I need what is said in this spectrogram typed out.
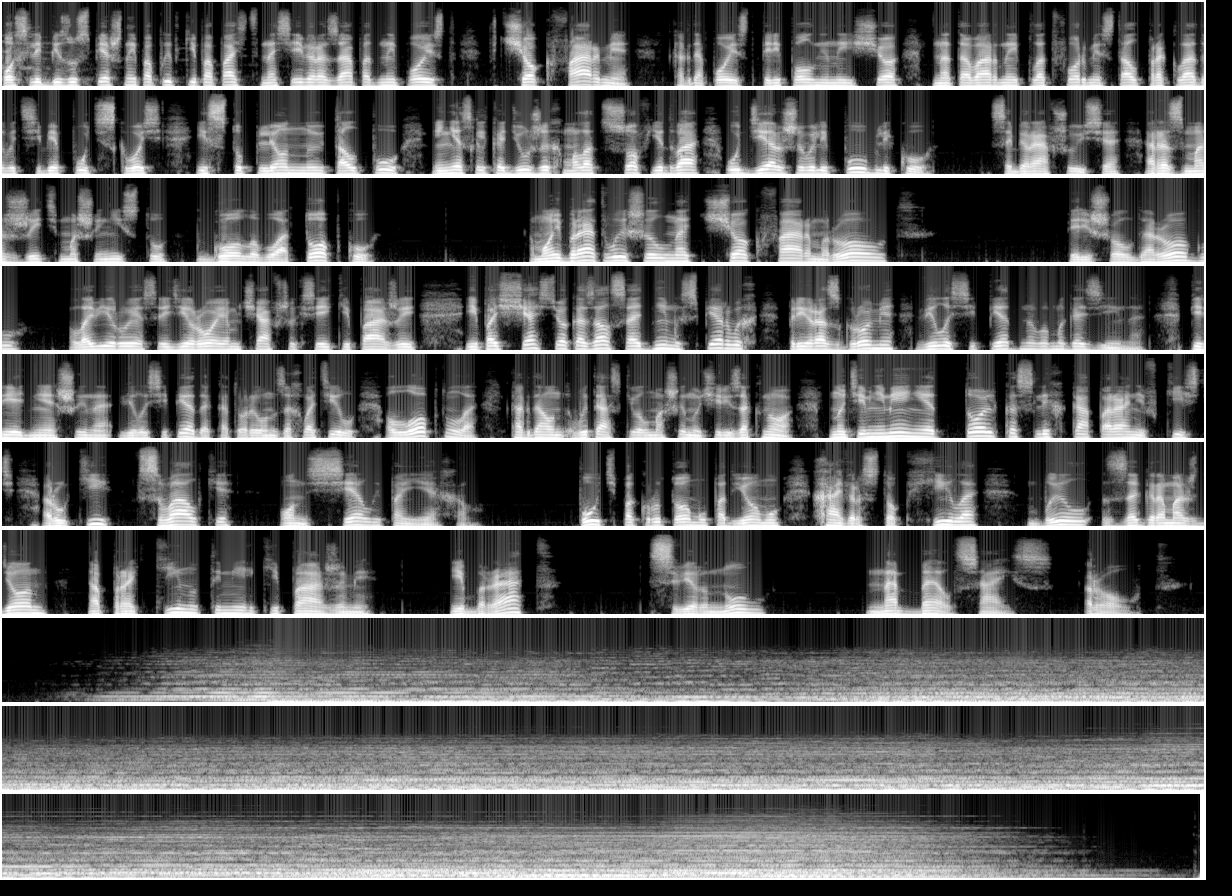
После безуспешной попытки попасть на северо-западный поезд в Чок-фарме, когда поезд, переполненный еще на товарной платформе, стал прокладывать себе путь сквозь иступленную толпу, и несколько дюжих молодцов едва удерживали публику, собиравшуюся размозжить машинисту голову о топку, мой брат вышел на Чок-фарм-роуд, перешел дорогу, лавируя среди роя мчавшихся экипажей, и, по счастью, оказался одним из первых при разгроме велосипедного магазина. Передняя шина велосипеда, который он захватил, лопнула, когда он вытаскивал машину через окно, но, тем не менее, только слегка поранив кисть руки в свалке, он сел и поехал. Путь по крутому подъему Хаверсток-Хилла был загроможден опрокинутыми экипажами, и брат свернул на Белсайз-Роуд.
